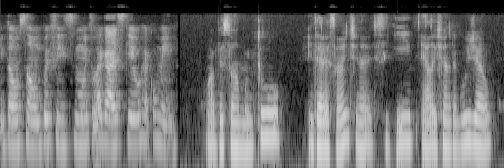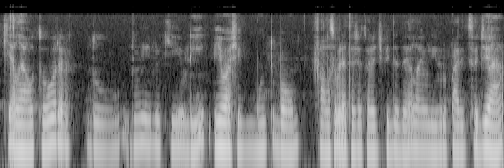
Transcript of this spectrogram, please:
Então são perfis muito legais que eu recomendo. Uma pessoa muito interessante, né, de seguir é a Alexandra Gugel, que ela é autora do, de um livro que eu li e eu achei muito bom. Fala sobre a trajetória de vida dela, é o livro Pare de Se Odiar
